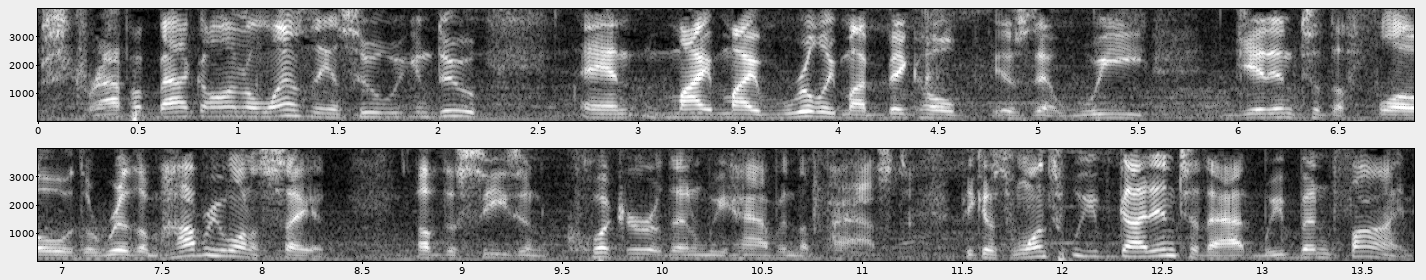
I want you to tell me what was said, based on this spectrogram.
strap it back on on Wednesday and see what we can do. And my my really my big hope is that we get into the flow, the rhythm, however you want to say it, of the season quicker than we have in the past. Because once we've got into that, we've been fine.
